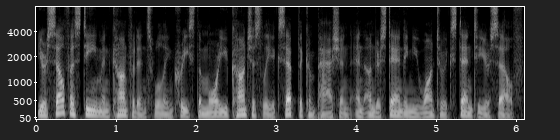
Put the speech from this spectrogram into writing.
Your self esteem and confidence will increase the more you consciously accept the compassion and understanding you want to extend to yourself.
